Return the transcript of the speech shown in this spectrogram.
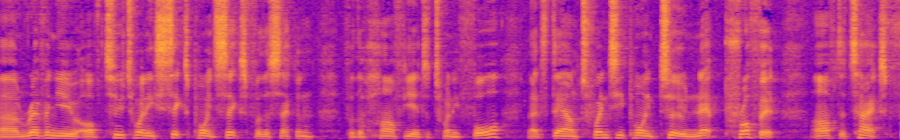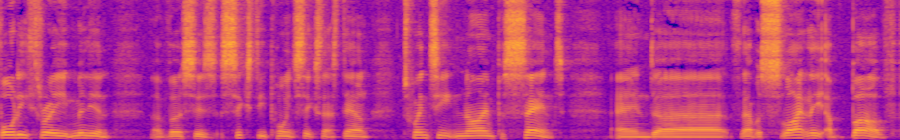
Uh, revenue of 226.6 for the second for the half year to 24. That's down 20.2. Net profit after tax 43 million uh, versus 60.6. That's down 29%, and uh, that was slightly above.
